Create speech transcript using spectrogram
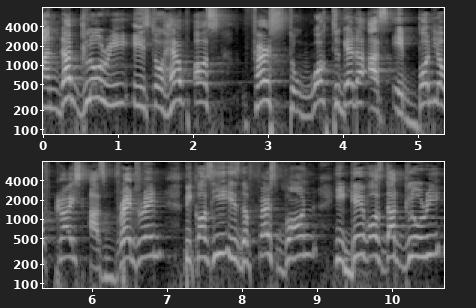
and that glory is to help us first to walk together as a body of Christ, as brethren, because He is the firstborn. He gave us that glory,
